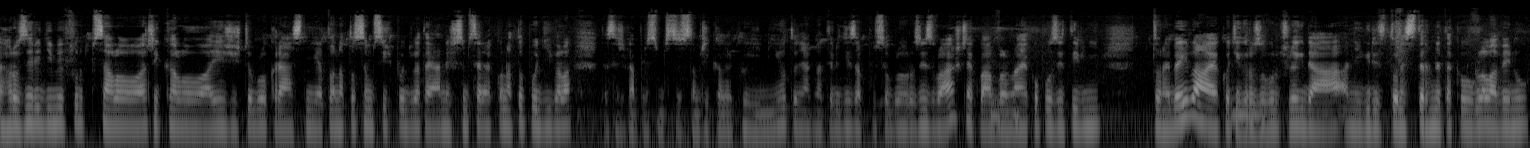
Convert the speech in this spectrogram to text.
hrozně lidí mi furt psalo a říkalo a ježíš, to bylo krásný a to na to se musíš podívat. A já než jsem se jako na to podívala, tak jsem říkala, prosím, co jsi tam říkal jako jinýho, to nějak na ty lidi zapůsobilo hrozně zvlášť, taková vlna jako pozitivní, to nebejvá, jako těch rozhovorů člověk dá a nikdy to nestrhne takovouhle lavinu,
